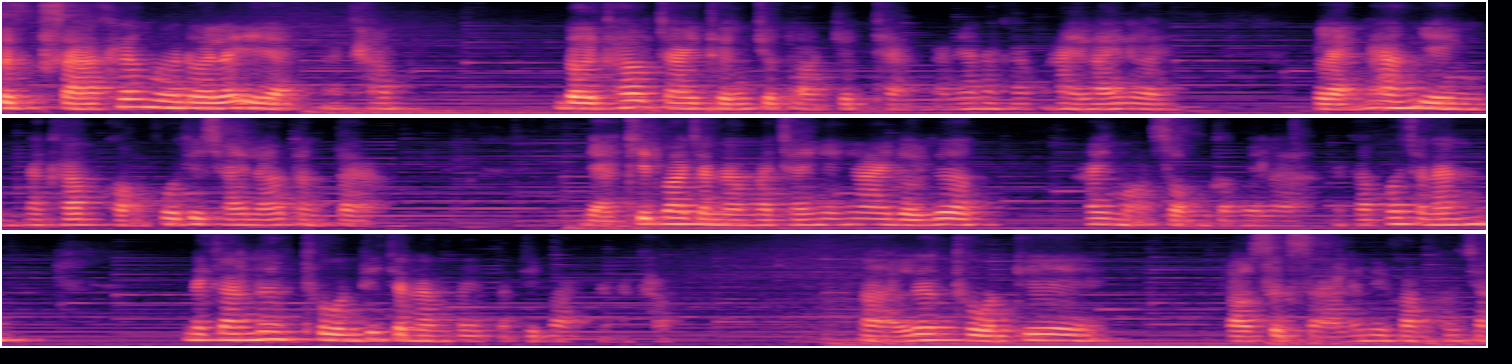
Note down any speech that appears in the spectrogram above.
ศึกษาเครื่องมือโดยละเอียดนะครับ โดยเข้าใจถึงจุดอ่อนจุดแข็งอันนี้นะครับไฮไลท์เลย แหล่งอ้างอิงนะครับของผู้ที่ใช้แล้วต่างๆ อย่าคิดว่าจะนำมาใช้ง่าย ๆ โดยเลือก ให้เหมาะสมกับเวลานะครับ เพราะฉะนั้นในการเลือกทูลที่จะนำไปปฏิบัตินะครับเลือกทูลที่เราศึกษาและมีความเข้าใจ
